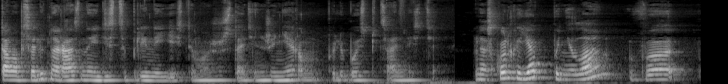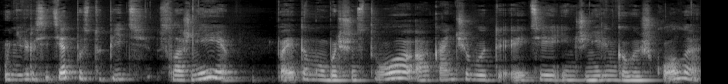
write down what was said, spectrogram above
там абсолютно разные дисциплины есть. Ты можешь стать инженером по любой специальности. Насколько я поняла, в университет поступить сложнее, поэтому большинство оканчивают эти инжиниринговые школы,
